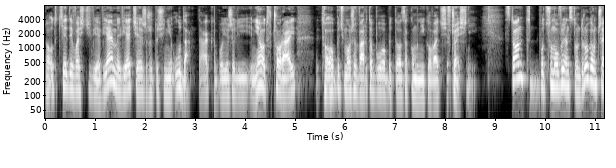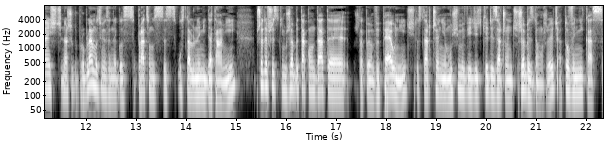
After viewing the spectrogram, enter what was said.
no od kiedy właściwie wiemy, wiecie, że to się nie uda, tak? Bo jeżeli nie od wczoraj, to być może warto byłoby to zakomunikować wcześniej. Stąd podsumowując tą drugą część naszego problemu związanego z pracą z, z ustalonymi datami, Przede wszystkim, żeby taką datę, że tak powiem, wypełnić, dostarczenie, musimy wiedzieć, kiedy zacząć, żeby zdążyć, a to wynika z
